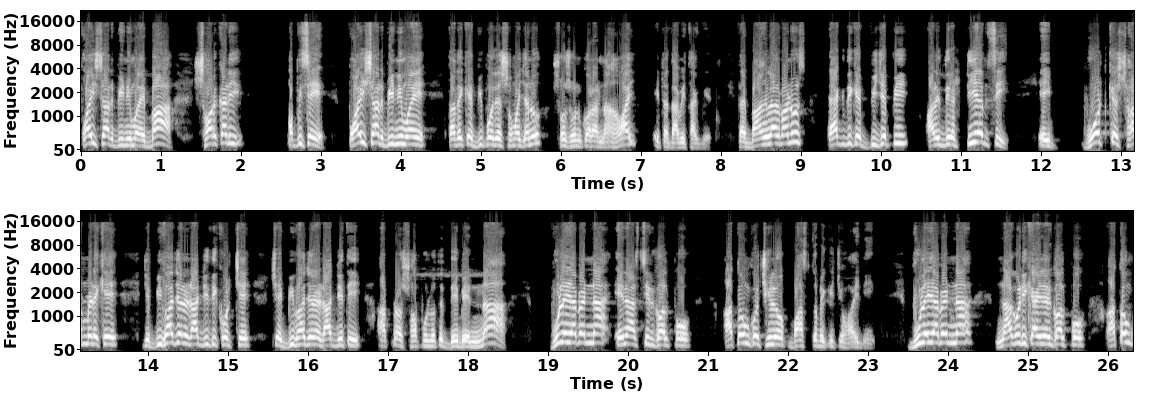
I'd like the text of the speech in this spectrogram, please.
পয়সার বিনিময়ে বা সরকারি অফিসে পয়সার বিনিময়ে তাদেরকে বিপদের সময় যেন শোষণ করা না হয়, এটা দাবি থাকবে। তাই বাংলার মানুষ একদিকে বিজেপি আরেকদিকে টিএমসি এই ভোটকে সামনে রেখে যে বিভাজনের রাজনীতি করছে, সেই বিভাজনের রাজনীতি আপনারা সফল হতে দেবেন না। ভুলে যাবেন না এনআরসির গল্প, আতঙ্ক ছিল, বাস্তবে কিছু হয়নি। ভুলে যাবেন না নাগরিক আইনের গল্প, আতঙ্ক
